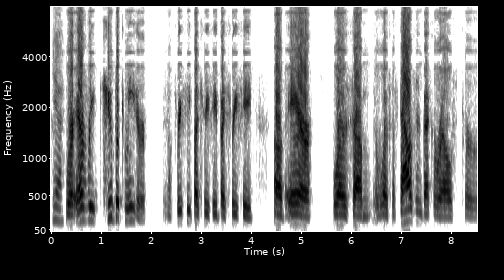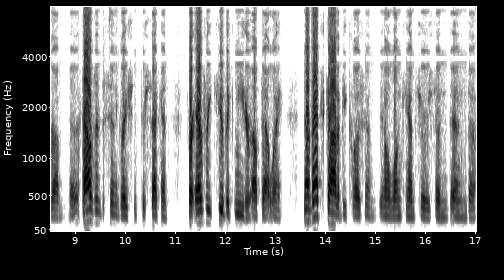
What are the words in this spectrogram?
yeah. where every cubic meter, you know, three feet by three feet by three feet of air was um, was a thousand becquerels per um, a thousand disintegrations per second for every cubic meter up that way. Now that's got to be causing you know lung cancers and and uh,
